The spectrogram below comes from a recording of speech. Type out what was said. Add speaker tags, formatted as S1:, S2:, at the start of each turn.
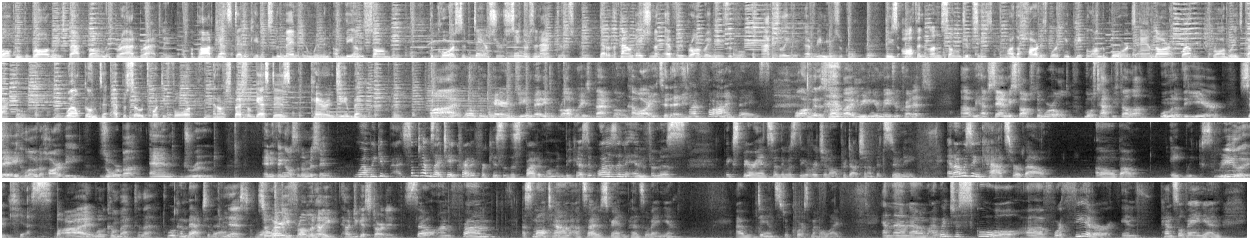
S1: Welcome to Broadway's Backbone with Brad Bradley, a podcast dedicated to the men and women of the ensemble, the chorus of dancers, singers, and actors that are the foundation of every Broadway musical, actually, every musical. These often unsung gypsies are the hardest working people on the boards and are, well, Broadway's backbone. Welcome to episode 24, and our special guest is Karen Giambetti. Hi, welcome Karen Giambetti to Broadway's Backbone. How are you today?
S2: I'm fine, thanks.
S1: Well, I'm going to start by reading your major credits. Uh, we have Sammy Stops the World, Most Happy Fella, Woman of the Year, Say Hello to Harvey, Zorba, and Drood. Anything else that I'm missing?
S2: Well, we could. Sometimes I take credit for Kiss of the Spider Woman because it was an infamous experience, and there was the original production up at SUNY, and I was in Cats for about oh about eight weeks.
S1: Really?
S2: Yes.
S1: Well, I will come back to that.
S2: We'll come back to that.
S1: Yes. So where are you from and how you, how'd you get started?
S2: So I'm from a small town outside of Scranton, Pennsylvania. I've danced, of course, my whole life. And then um, I went to school uh, for theater in Pennsylvania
